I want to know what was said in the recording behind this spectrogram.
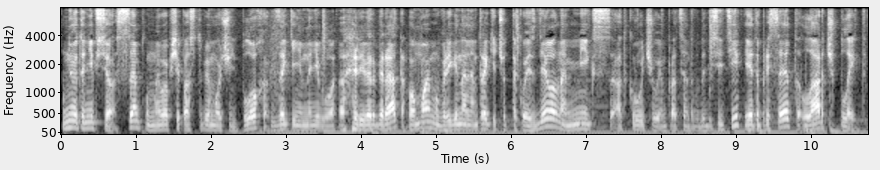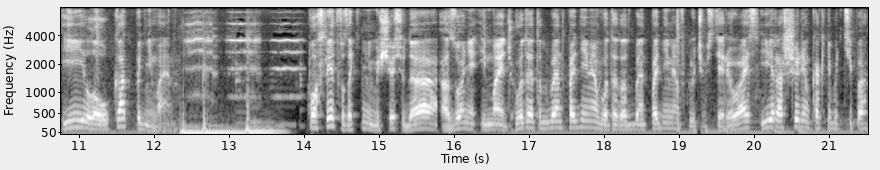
Но это не все. С сэмплом мы вообще поступим очень плохо. Закинем на него ревербератор. По-моему, в оригинальном треке что-то такое сделано. Микс откручиваем процентов до 10. И это пресет Large Plate. И Low Cut поднимаем. После этого закинем еще сюда Озоне и Major. Вот этот бенд поднимем, вот этот бенд поднимем, включим Eyes и расширим как-нибудь типа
